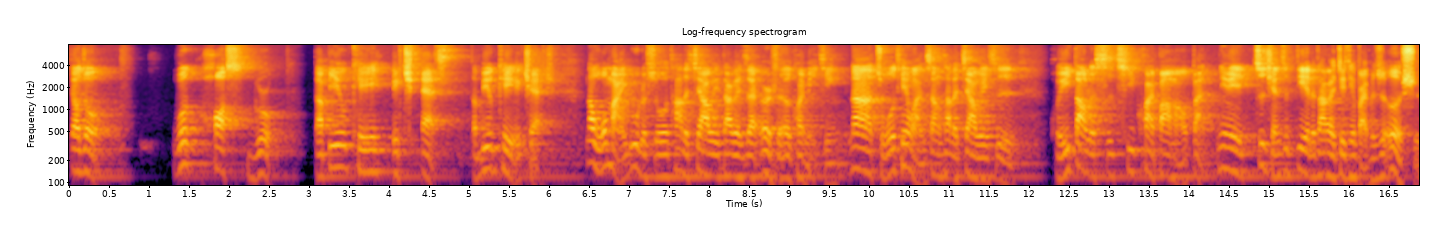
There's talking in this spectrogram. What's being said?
叫做 Workhorse Group WKHS。WKHH，那我买入的时候，它的价位大概在二十二块美金。那昨天晚上它的价位是回到了十七块八毛半，因为之前是跌了大概接近百分之二十。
